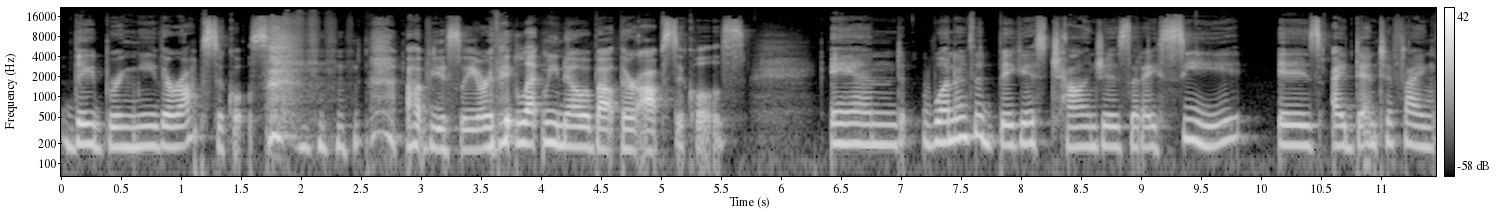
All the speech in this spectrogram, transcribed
they bring me their obstacles, obviously, or they let me know about their obstacles. And one of the biggest challenges that I see is identifying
